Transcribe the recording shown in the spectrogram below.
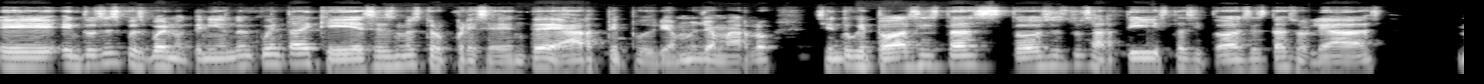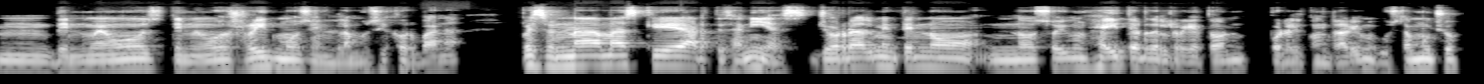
Eh, entonces, pues bueno, teniendo en cuenta de que ese es nuestro precedente de arte, podríamos llamarlo, siento que todas estas, todos estos artistas y todas estas oleadas de nuevos, de nuevos ritmos en la música urbana, pues son nada más que artesanías. Yo realmente no, no soy un hater del reggaetón, por el contrario, me gusta mucho,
